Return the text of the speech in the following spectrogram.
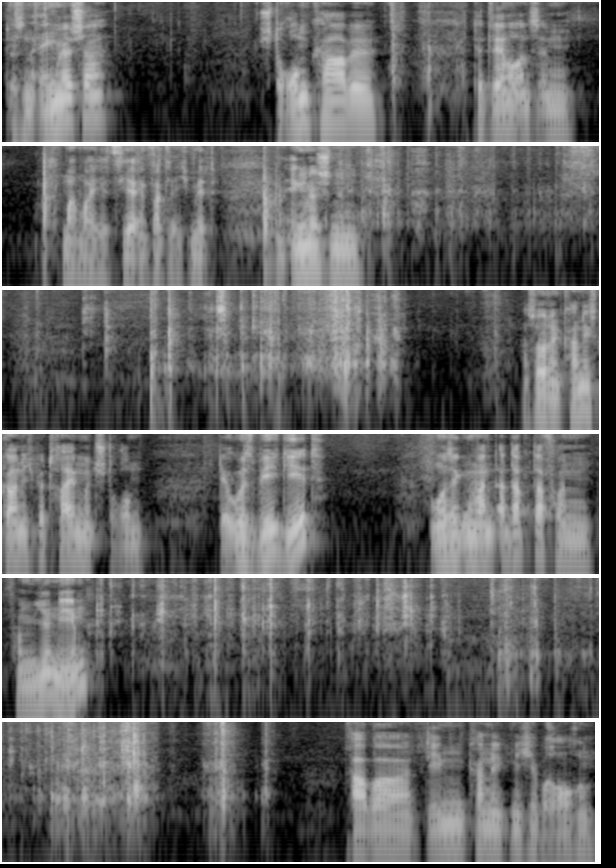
das ist ein englischer Stromkabel. Das werden wir uns im, ach machen wir jetzt hier einfach gleich mit, im englischen Achso, dann kann ich es gar nicht betreiben mit Strom. Der USB geht. Da muss ich einen Wandadapter von, von mir nehmen. Aber den kann ich nicht gebrauchen.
